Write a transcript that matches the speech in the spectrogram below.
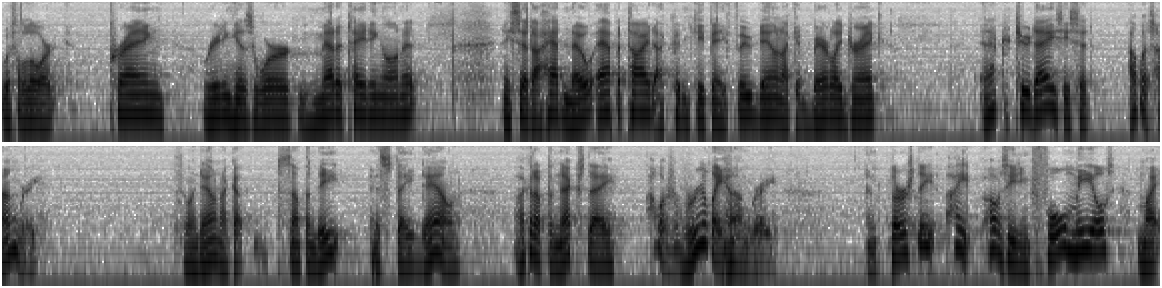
with the Lord, praying, reading his word, meditating on it. And he said, I had no appetite. I couldn't keep any food down. I could barely drink. And after two days, he said, I was hungry. So I went down, I got something to eat, and it stayed down. I got up the next day, I was really hungry and thirsty. I, I was eating full meals. My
